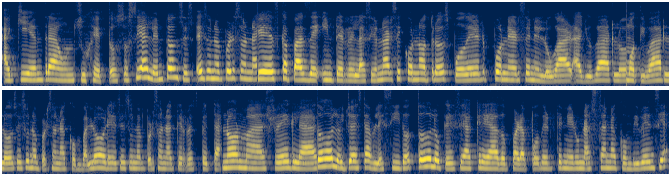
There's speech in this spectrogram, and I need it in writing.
aquí entra un sujeto social, entonces es una persona que es capaz de interrelacionarse con otros, poder ponerse en el lugar, ayudarlo, motivarlo es una persona con valores, es una persona que respeta normas, reglas, todo lo ya establecido, todo lo que se ha creado para poder tener una sana convivencia,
